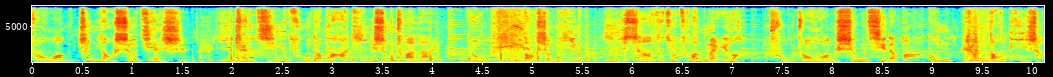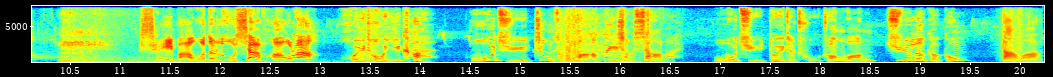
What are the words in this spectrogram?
庄王正要射箭时，一阵急促的马蹄声传来，鹿听到声音一下子就窜没了。楚庄王生气地把弓扔到地上。嗯，谁把我的鹿吓跑了？回头一看，武举正从马背上下来。武举对着楚庄王鞠了个躬：“大王，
